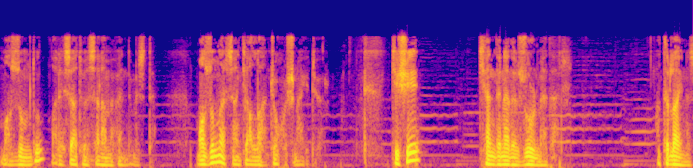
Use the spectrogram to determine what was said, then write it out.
mazlumdu, aleyhissalatü vesselam Efendimiz de. Mazlumlar sanki Allah'ın çok hoşuna gidiyor. Kişi kendine de zulmeder. Hatırlayınız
